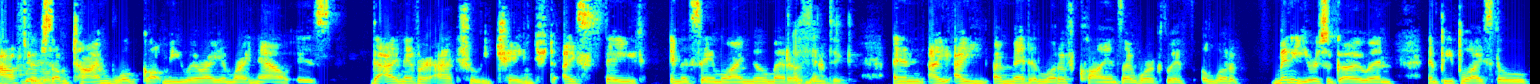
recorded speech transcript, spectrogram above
after some time, what got me where I am right now is that I never actually changed. I stayed in the same line no matter authentic. And I, I, I met a lot of clients I worked with a lot of many years ago and and people I still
